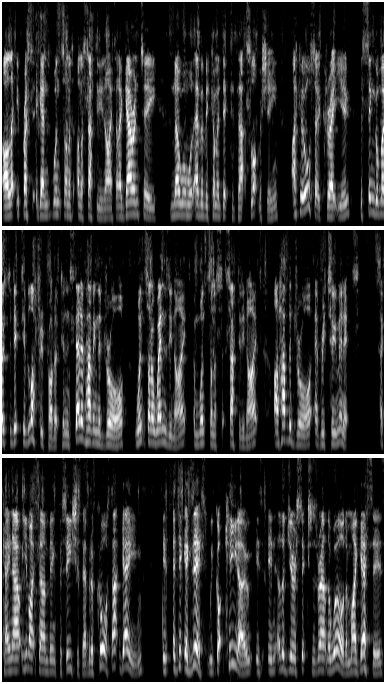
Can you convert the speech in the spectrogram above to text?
I'll let you press it again once on a, on a Saturday night. And I guarantee no one will ever become addicted to that slot machine. I could also create you the single most addictive lottery product. And instead of having the draw once on a Wednesday night and once on a Saturday night, I'll have the draw every two minutes. Okay, now you might say I'm being facetious there, but of course that game is, exists. We've got Keno is in other jurisdictions around the world, and my guess is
